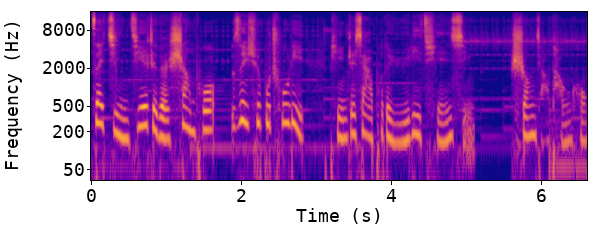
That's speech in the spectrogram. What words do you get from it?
在紧接着的上坡，Z 却不出力，凭着下坡的余力前行，双脚腾空。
